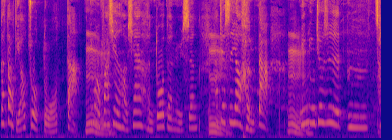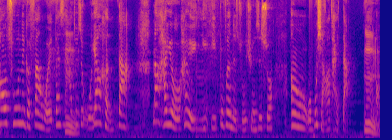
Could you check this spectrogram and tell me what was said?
那到底要做多大？嗯、因为我发现哈，现在很多的女生、嗯、她就是要很大，嗯，明明就是嗯超出那个范围，但是她就是我要很大。嗯、那还有还有一一部分的族群是说，嗯，我不想要太大。嗯、哦，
